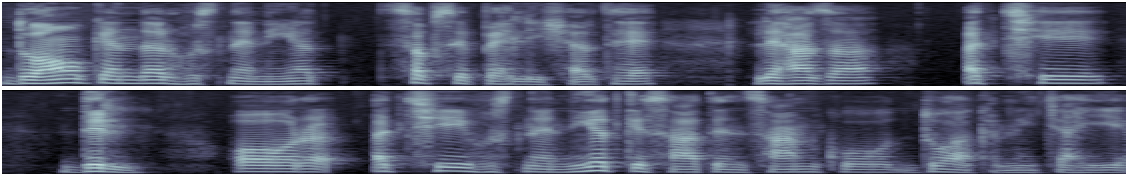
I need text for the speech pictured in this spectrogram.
دعاؤں کے اندر حسن نیت سب سے پہلی شرط ہے، لہٰذا اچھے دل اور اچھی حسن نیت کے ساتھ انسان کو دعا کرنی چاہیے۔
